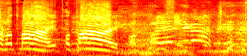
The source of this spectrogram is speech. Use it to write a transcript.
Łukasz odpalaj, odpalaj! Odpalaj się!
